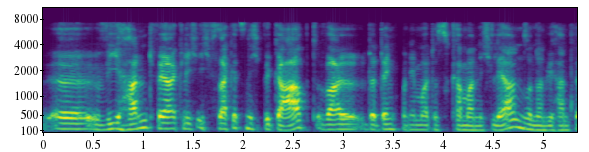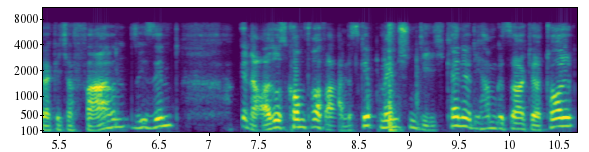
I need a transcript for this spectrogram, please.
äh, wie handwerklich, ich sage jetzt nicht begabt, weil da denkt man immer, das kann man nicht lernen, sondern wie handwerklich erfahren Sie sind. Genau, also es kommt drauf an. Es gibt Menschen, die ich kenne, die haben gesagt, ja toll,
